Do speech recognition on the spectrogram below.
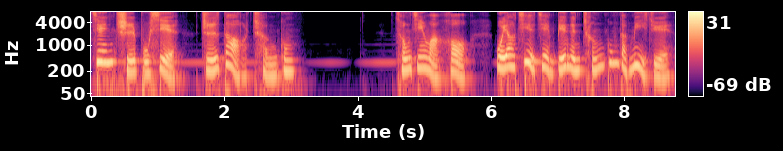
坚持不懈，直到成功。从今往后，我要借鉴别人成功的秘诀。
